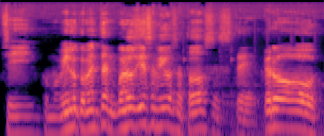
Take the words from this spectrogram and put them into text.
Sí, como bien lo comentan. Buenos días amigos a todos. Este, pero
